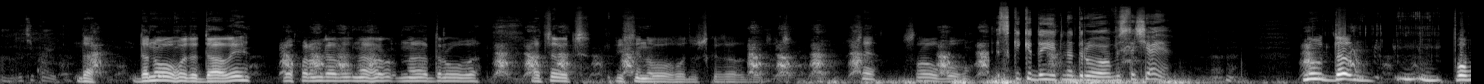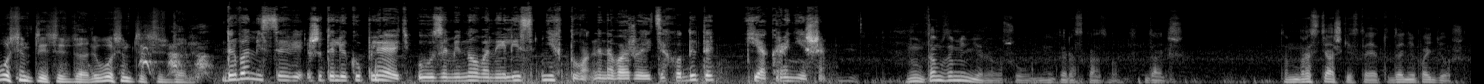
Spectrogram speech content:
Ага, ви чекаєте. Да. До Нового року дали, оформляли на, на дрова, а це от після Нового року сказали дадуть. Все, слава Богу. Скільки дають на дрова? Вистачає? Ну, да, по 8 тисяч дали, 8 тисяч дали. Дрова місцеві жителі купляють у замінований ліс. Ніхто не наважується ходити, як раніше. Ну, там что мне это рассказывать дальше. Там растяжки стоят, туда не пойдешь.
